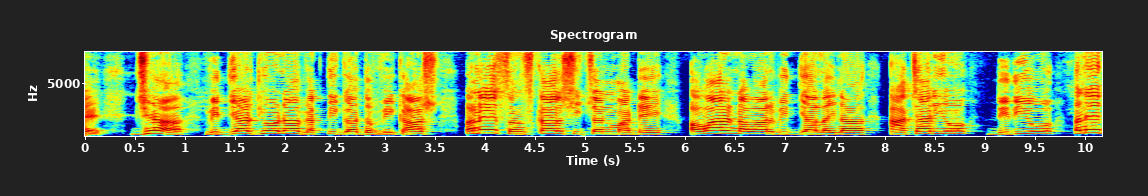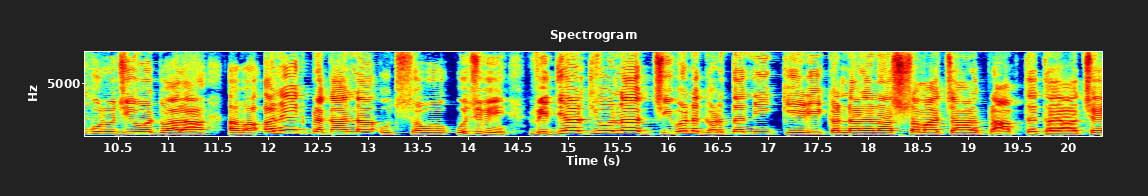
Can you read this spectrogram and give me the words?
જ્યાં વિદ્યાર્થીઓના વ્યક્તિગત વિકાસ અને સંસ્કાર સિંચન માટે અવારનવાર વિદ્યાલયના આચાર્યો, દીદીઓ અને ગુરુજીઓ દ્વારા આવા અનેક પ્રકારના ઉત્સવો ઉજવી વિદ્યાર્થીઓના જીવન ઘડતરની કેળી કરનારાના સમાચાર પ્રાપ્ત થયા છે.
